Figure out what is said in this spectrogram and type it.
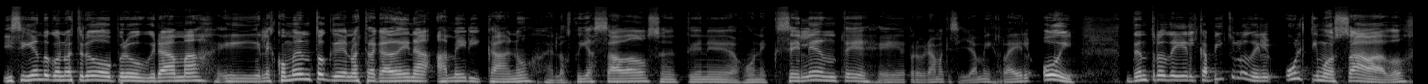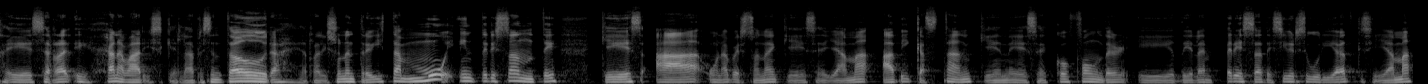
Y siguiendo con nuestro programa, eh, les comento que nuestra cadena Americano, en los días sábados, eh, tiene un excelente eh, programa que se llama Israel Hoy. Dentro del capítulo del último sábado, Hannah Baris, que es la presentadora, realizó una entrevista muy interesante que es a una persona que se llama Avi Castan, quien es co-founder eh, de la empresa de ciberseguridad que se llama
